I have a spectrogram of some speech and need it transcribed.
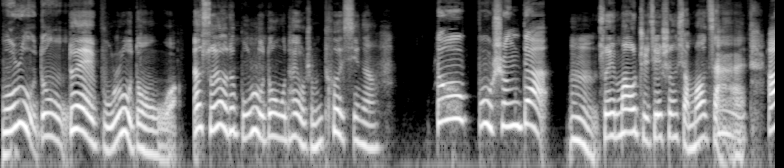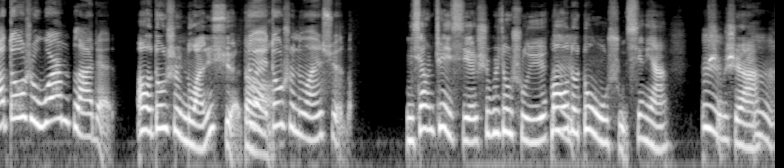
哺乳动物。对，哺乳动物。那所有的哺乳动物它有什么特性啊？都不生蛋。嗯，所以猫直接生小猫仔，然后都是 warm blooded。哦，都是暖血的。对，都是暖血的。你像这些，是不是就属于猫的动物属性呀？是不是啊？嗯。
